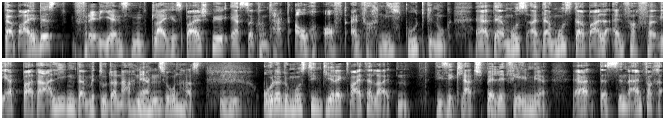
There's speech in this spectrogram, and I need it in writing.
dabei bist, Freddy Jensen, gleiches Beispiel, erster Kontakt auch oft einfach nicht gut genug. Ja, der muss, da muss der Ball einfach verwertbar da liegen, damit du danach eine Aktion hast. Oder du musst ihn direkt weiterleiten. Diese Klatschbälle fehlen mir. Ja, das sind einfach,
